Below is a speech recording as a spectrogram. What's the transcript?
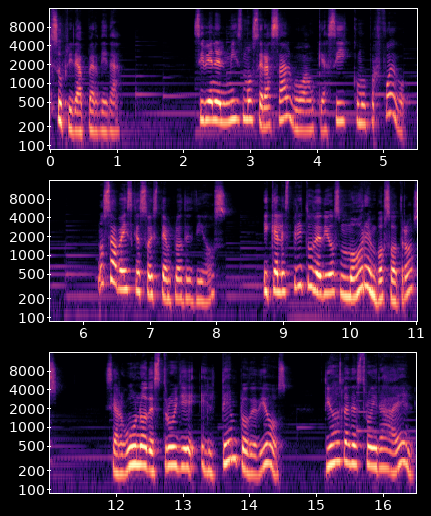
sufrirá pérdida. Si bien él mismo será salvo, aunque así como por fuego. ¿No sabéis que sois templo de Dios? y que el Espíritu de Dios mora en vosotros? Si alguno destruye el templo de Dios, Dios le destruirá a él,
